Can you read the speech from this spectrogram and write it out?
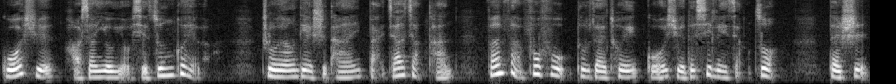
国学好像又有些尊贵了。中央电视台百家讲坛反反复复都在推国学的系列讲座，但是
